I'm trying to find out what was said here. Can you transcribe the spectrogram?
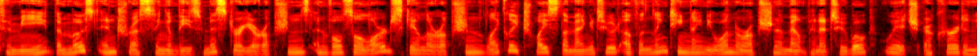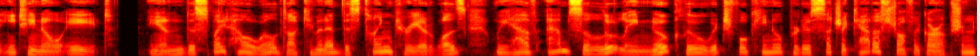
To me, the most interesting of these mystery eruptions involves a large scale eruption likely twice the magnitude of the 1991 eruption of Mount Pinatubo, which occurred in 1808. And despite how well documented this time period was, we have absolutely no clue which volcano produced such a catastrophic eruption,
